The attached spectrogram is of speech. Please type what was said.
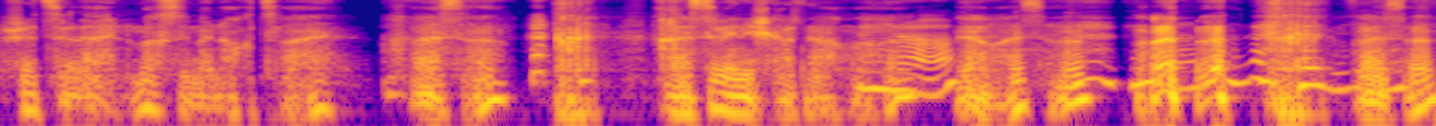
Schätzelein, machst du mir noch zwei? Was, hä? Weißt du, wen ich gerade nachmache? Ja. Ja, was, hä? Ja. Was, hä?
